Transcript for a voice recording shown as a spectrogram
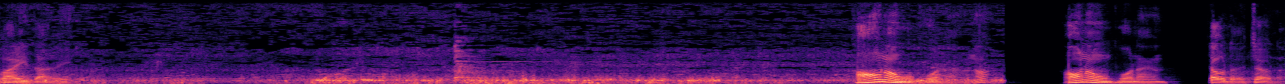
ဘာကြီးသားလေးခေါင်းတော်မပေါ်နိုင်ဘူးနော်ခေါင်းတော်မပေါ်နိုင်ဘူးကြောက်တာကြောက်တာ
